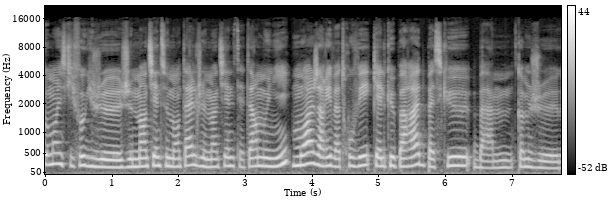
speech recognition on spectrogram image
comment est-ce qu'il faut que je, maintienne ce mental, je maintienne cette harmonie? Moi, j'arrive à trouver quelques parades parce que, bah, comme je,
